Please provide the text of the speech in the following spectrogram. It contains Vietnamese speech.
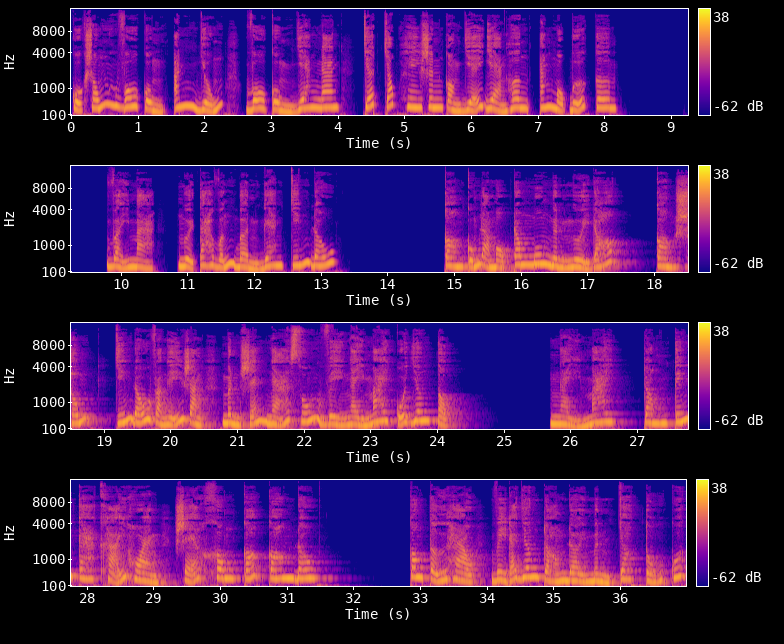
Cuộc sống vô cùng anh dũng, vô cùng gian nan, chết chóc hy sinh còn dễ dàng hơn ăn một bữa cơm. Vậy mà, người ta vẫn bền gan chiến đấu. Con cũng là một trong muôn nghìn người đó. Con sống, chiến đấu và nghĩ rằng mình sẽ ngã xuống vì ngày mai của dân tộc. Ngày mai, trong tiếng ca khải hoàng sẽ không có con đâu. Con tự hào vì đã dâng trọn đời mình cho Tổ quốc.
